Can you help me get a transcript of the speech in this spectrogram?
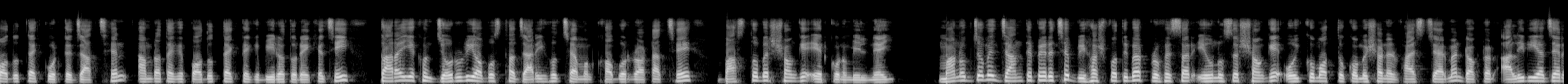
পদত্যাগ করতে যাচ্ছেন, আমরা তাকে পদত্যাগ থেকে বিরত রেখেছি, তারাই এখন জরুরি অবস্থা জারি হচ্ছে এমন খবর রটাচ্ছে, বাস্তবের সঙ্গে এর কোনো মিল নেই। মানবজমিন জানতে পেরেছে, বৃহস্পতিবার প্রফেসর ইউনুসের সঙ্গে ঐকমত্য কমিশনের ভাইস চেয়ারম্যান ডক্টর আলী রিয়াজের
